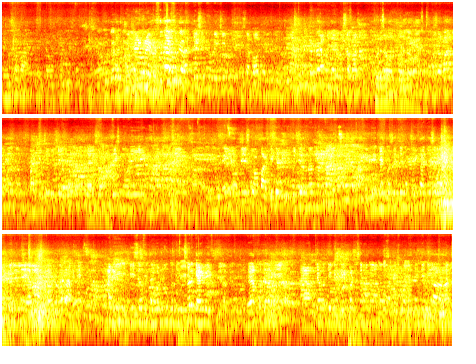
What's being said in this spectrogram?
जैन सभा यांच्यावरती. अध्यक्ष निवडीची सभा बोलवली होती. त्यामध्ये आम्ही सभा सभा बाकीचे विषय होते. अध्यक्ष निवडी नोटीस किंवा बाकीचे गोष्टी न करता कुठल्याही पद्धतीने बेकायदेशीर केलेले याला आपला विरोध आहे. आणि ही सर्व निवडणूक सर घ्यावी. या पद्धतीने आमच्या वतीने देशपाट सरांना आणि सुरेश पाटील त्यांनी अर्ज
